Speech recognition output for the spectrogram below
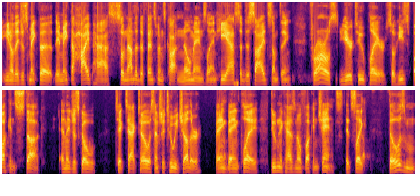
you know they just make the they make the high pass. So now the defenseman's caught in no man's land. He has to decide something. Ferraro's year two player, so he's fucking stuck, and they just go tic tac toe essentially to each other. Bang bang play. Dubnyk has no fucking chance. It's like those m-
